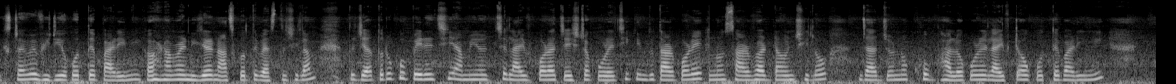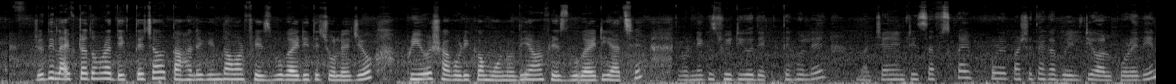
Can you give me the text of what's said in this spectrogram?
এক্সট্রাভাবে ভিডিও করতে পারিনি, কারণ আমরা নিজেরা নাচ করতে ব্যস্ত ছিলাম। তো যতটুকু পেরেছি আমি হচ্ছে লাইভ করার চেষ্টা করেছি, কিন্তু তারপরে কোনো সার্ভার ডাউন ছিল, যার জন্য খুব ভালো করে লাইভটাও করতে পারিনি। যদি লাইভটা তোমরা দেখতে চাও, তাহলে কিন্তু আমার ফেসবুক আইডিতে চলে যেও। প্রিয় সাগরিকা মনোদি আমার ফেসবুক আইডি আছে। এবার নেক্সট ভিডিও দেখতে হলে আমার চ্যানেলটি সাবস্ক্রাইব করে পাশে থাকা বেলটি অল করে দিন।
